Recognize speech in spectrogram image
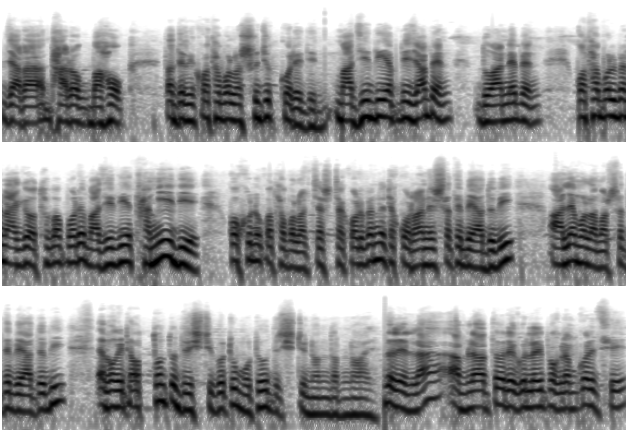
যারা ধারক, বাহক, তাদেরকে কথা বলার সুযোগ করে দিন। মাঝে দিয়ে আপনি যাবেন, দোয়া নেবেন। কথা বলবেন আগে অথবা পরে মাঝে দিয়ে থামিয়ে দিয়ে কখনো কথা বলার চেষ্টা করবেন। এটা কোরআনের সাথে বেয়াদবি আলেম ওলামার সাথে বেয়াদবি এবং এটা অত্যন্ত দৃষ্টিকটু মোটেও দৃষ্টিনন্দন নয়। আলহামদুলিল্লাহ আমরা তো রেগুলারই প্রোগ্রাম করেছি।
